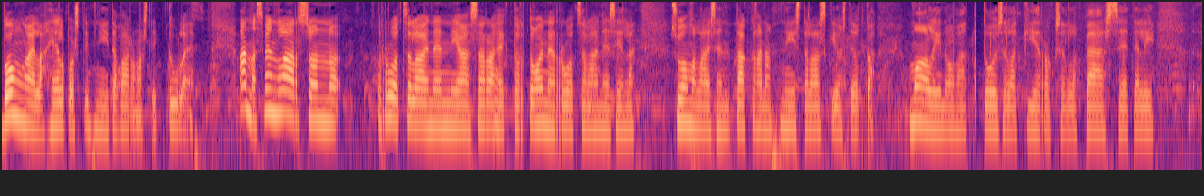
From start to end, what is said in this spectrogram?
bongailla helposti, niitä varmasti tulee. Anna Sven Larsson ruotsalainen ja Sara Hector toinen ruotsalainen siellä suomalaisen takana niistä laskijoista, jotka maaliin ovat toisella kierroksella päässeet. Eli äh,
